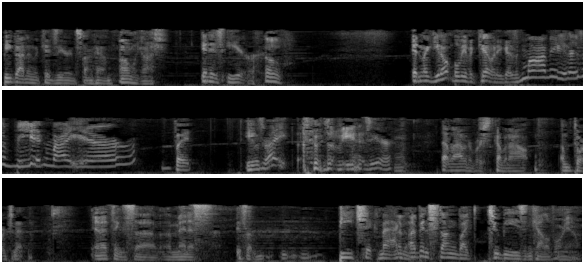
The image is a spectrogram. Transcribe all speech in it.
Bee got in the kid's ear and stung him. Oh my gosh. In his ear. Oh. And like you don't believe a kid when he goes, "Mommy, there's a bee in my ear," but he was right. there was a bee in his ear. That lavender bush is coming out. I'm torching it. Yeah, that thing's uh, a menace. It's a bee chick magnet. I've, I've been stung by two bees in California,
